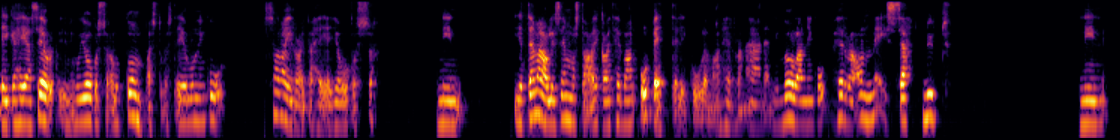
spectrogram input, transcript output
Eikä heidän seura- niin kuin joukossa ollut kompastuvasta, ei ollut niin kuin sairaita heidän joukossa. Niin, ja tämä oli semmoista aikaa, että he vaan opetteli kuulemaan Herran äänen. Niin me ollaan niin kuin, Herra on meissä nyt. Niin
